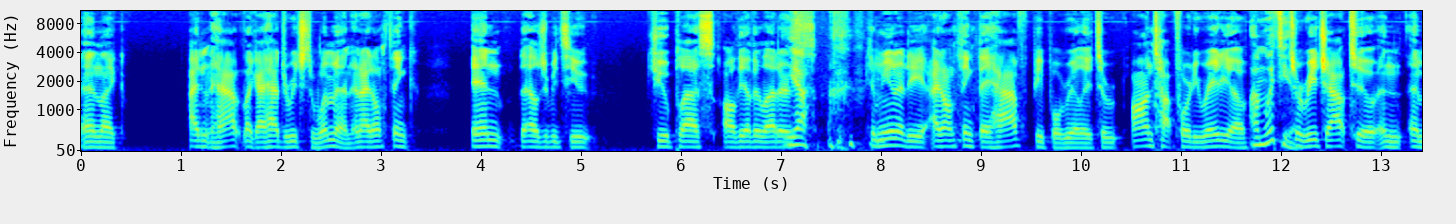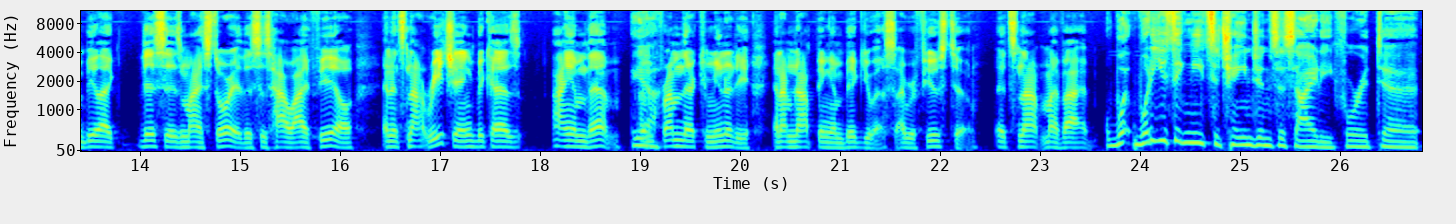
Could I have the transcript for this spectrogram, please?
and like I didn't have like I had to reach to women, and I don't think in the LGBTQ plus all the other letters Yeah. community, I don't think they have people really to on top forty radio. I'm with you. to reach out to and and be like, this is my story, this is how I feel, and it's not reaching because I am them. Yeah. I'm from their community, and I'm not being ambiguous. I refuse to. It's not my vibe. What What do you think needs to change in society for it to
